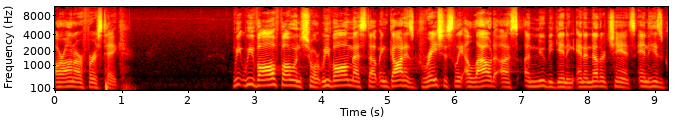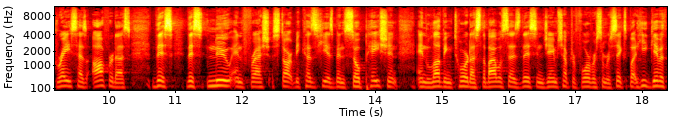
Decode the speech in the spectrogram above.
are on our first take we, we've all fallen short. We've all messed up. And God has graciously allowed us a new beginning and another chance. And His grace has offered us this, this new and fresh start because He has been so patient and loving toward us. The Bible says this in James chapter 4, verse number 6 But He giveth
